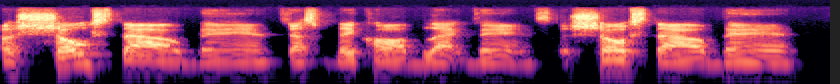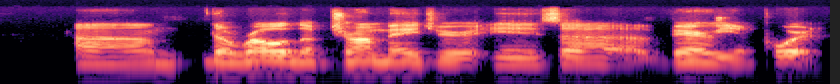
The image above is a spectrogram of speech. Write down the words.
a show style band, that's what they call black bands, a show style band, um, the role of drum major is uh, very important.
